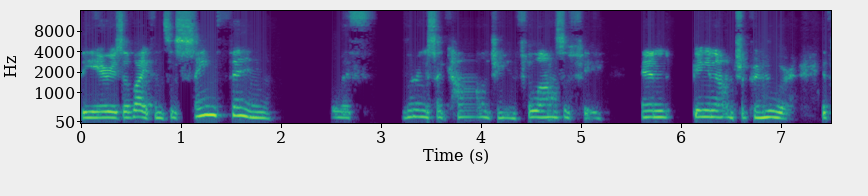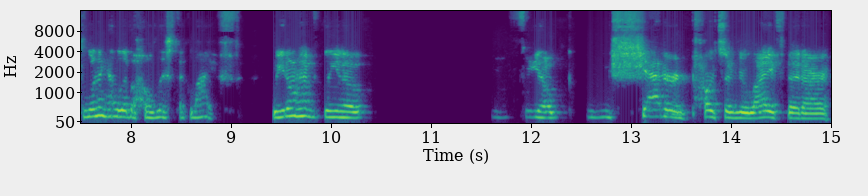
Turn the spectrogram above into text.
the areas of life. And it's the same thing with learning psychology and philosophy and being an entrepreneur. It's learning how to live a holistic life. We don't have, you know, you know shattered parts of your life that are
